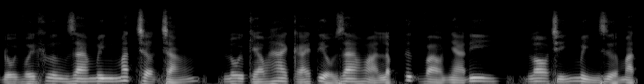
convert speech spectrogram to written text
đối với Khương Gia Minh mắt trợn trắng, lôi kéo hai cái tiểu gia hỏa lập tức vào nhà đi, lo chính mình rửa mặt,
